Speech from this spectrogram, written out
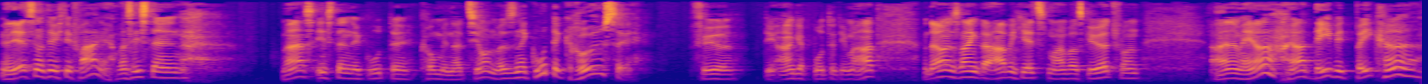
Und jetzt natürlich die Frage, was ist denn, was ist denn eine gute Kombination? Was ist eine gute Größe für die Angebote, die man hat? Und da muss ich sagen, da habe ich jetzt mal was gehört von einem Herr, ja, David Baker,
